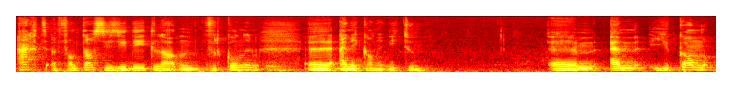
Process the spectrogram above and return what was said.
echt een fantastisch idee te laten verkondigen. Uh, en ik kan het niet doen. Um, en je kan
